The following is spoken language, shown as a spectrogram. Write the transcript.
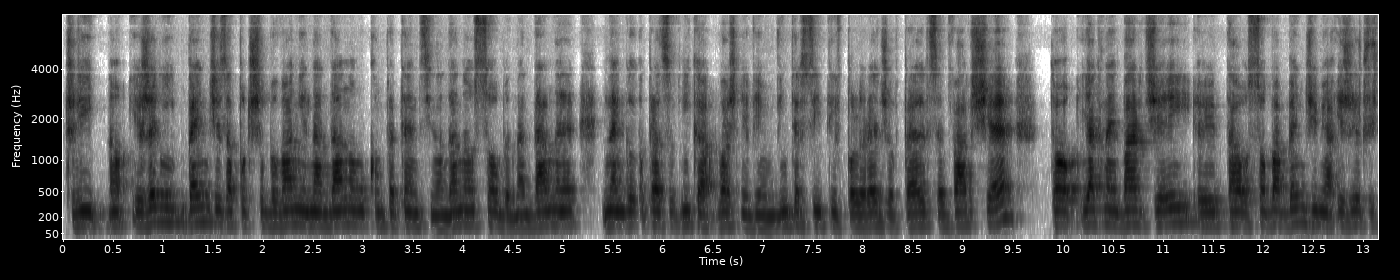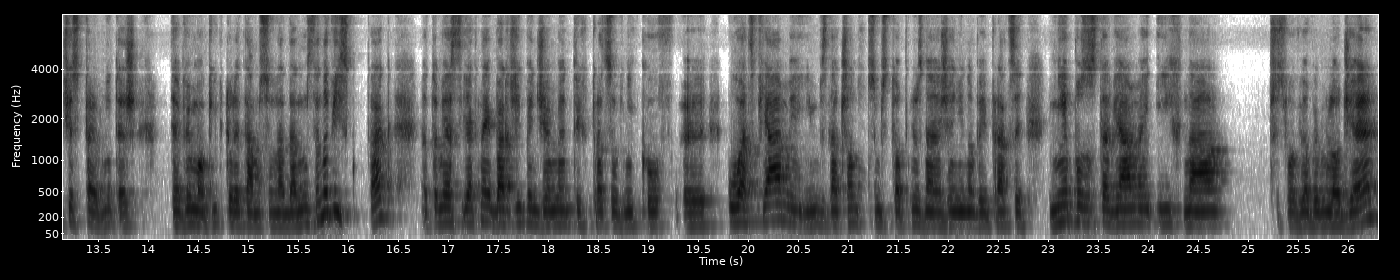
Czyli no, jeżeli będzie zapotrzebowanie na daną kompetencję, na dane osoby, na danego pracownika, właśnie wiem, w Intercity, w Polregio, w PLC, w Warsie, to jak najbardziej y, ta osoba będzie miała, jeżeli oczywiście spełni też te wymogi, które tam są na danym stanowisku, tak? Natomiast jak najbardziej będziemy tych pracowników, y, ułatwiamy im w znaczącym stopniu znalezienie nowej pracy, nie pozostawiamy ich na przysłowiowym lodzie,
